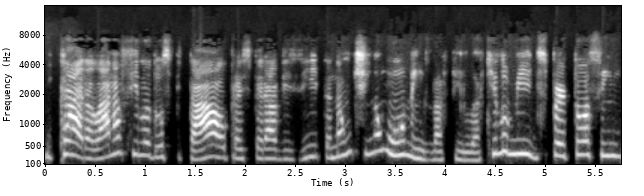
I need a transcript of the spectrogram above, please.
E, cara, lá na fila do hospital, para esperar a visita, não tinham homens na fila. Aquilo me despertou, assim,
